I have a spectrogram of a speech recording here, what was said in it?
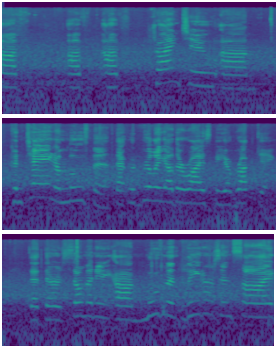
of, of, of trying to um, contain a movement that would really otherwise be erupting. That there's so many um, movement leaders inside,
